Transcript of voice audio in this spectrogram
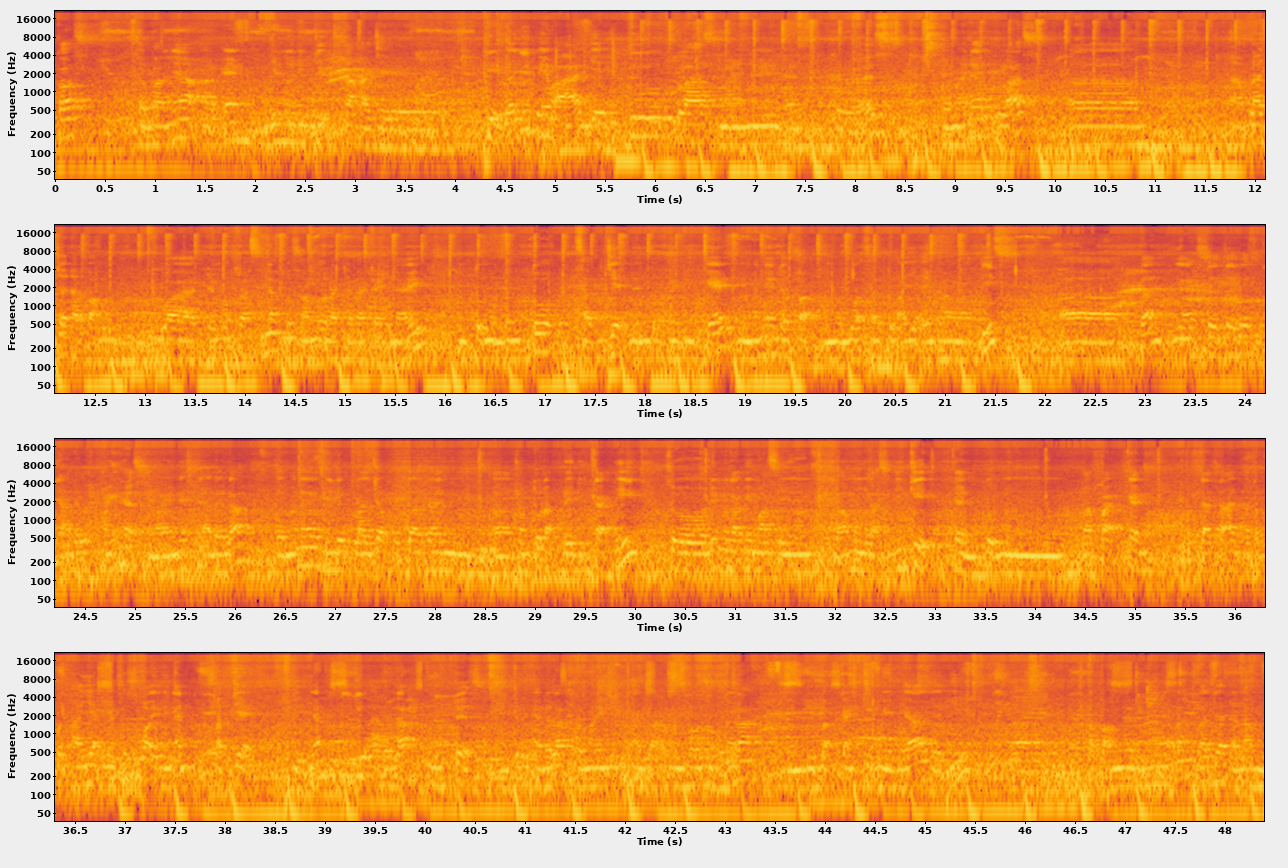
kos sebanyak RM5 sahaja. Okey, bagi PMI iaitu plus, minus dan plus yang mana plus uh, uh, pelajar dapat membuat lah bersama rakan-rakan yang lain untuk membentuk subjek dan untuk predikat di mana dapat membuat satu ayat yang dramatis. Uh, dan yang seterusnya adalah minus. Minus ni adalah di mana bila pelajar pegangkan uh, contohlah predikat ni so dia mengambil masa yang lama lah sedikit kan untuk mendapatkan perkataan ataupun ayat yang sesuai dengan subjek. Okay. yang ketiga adalah interest interest adalah permainan agak lah melibatkan media jadi uh, minat lah pelajar dalam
